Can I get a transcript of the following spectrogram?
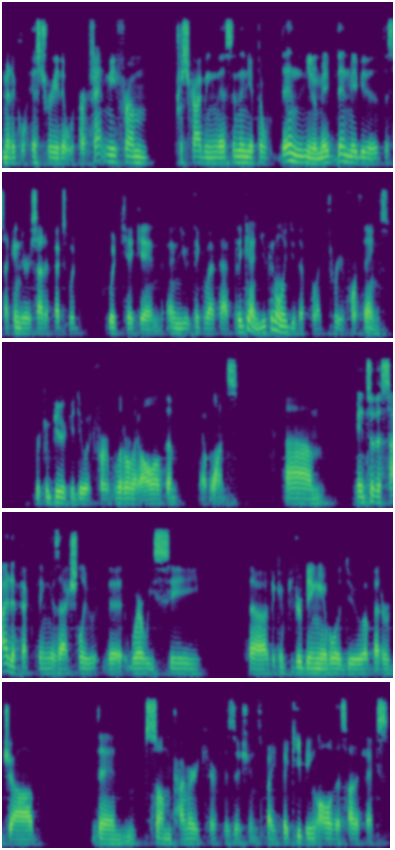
medical history that would prevent me from prescribing this, and then you have to then you know maybe then maybe the, the secondary side effects would would kick in, and you would think about that. But again, you can only do that for like three or four things. Your computer could do it for literally all of them at once. Um, and so the side effect thing is actually the, where we see uh, the computer being able to do a better job than some primary care physicians by, by keeping all of the side effects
